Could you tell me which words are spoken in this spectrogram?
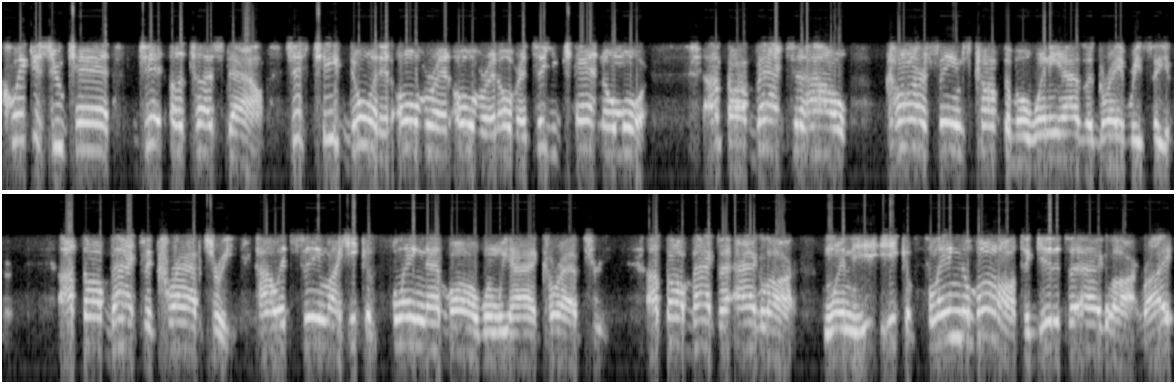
quick as you can, get a touchdown. Just keep doing it over and over and over until you can't no more. I thought back to how Carr seems comfortable when he has a great receiver. I thought back to Crabtree, how it seemed like he could fling that ball when we had Crabtree. I thought back to Agholor when he, he could fling the ball to get it to Agholor, right?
